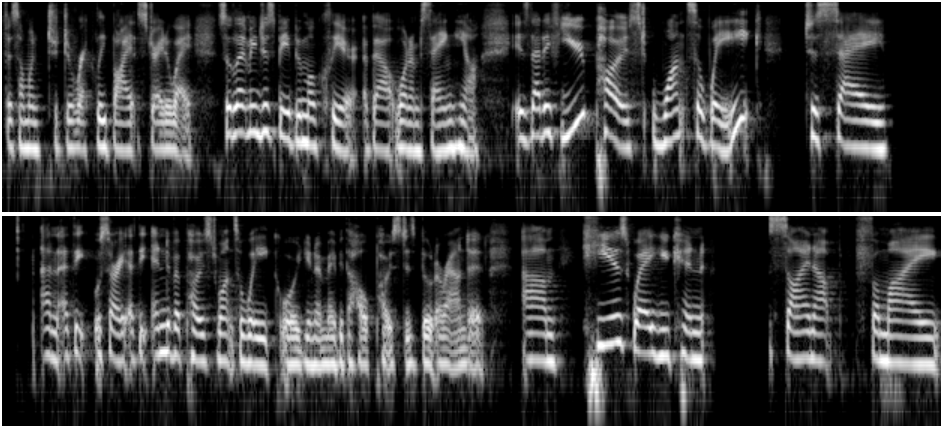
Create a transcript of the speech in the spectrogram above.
for someone to directly buy it straight away. So let me just be a bit more clear about what I'm saying here is that if you post once a week to say, and at the sorry at the end of a post once a week or you know maybe the whole post is built around it um, here's where you can sign up for my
